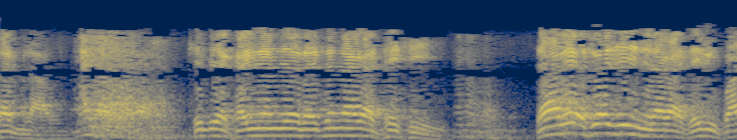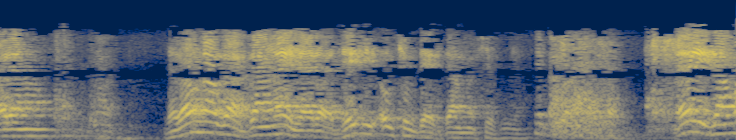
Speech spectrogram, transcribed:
လိုက်မလားဘူးဖြစ်ပြခိုင်နေမြဲတယ်သင်္သာကဒိဋ္ဌိဒါလေးအစွဲကြီးနေတာကဒိဋ္ဌုပါဒံ၎င်းနောက်ကကံလိုက်လာတော့ဒိဋ္ဌိအုပ်ချုပ်တဲ့ကံမဖြစ်ဘူးဖြစ်ပါဘူးအဲဒီကာမ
